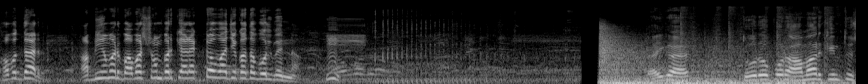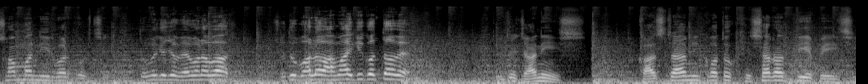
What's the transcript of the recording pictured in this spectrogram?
খবরদার আপনি আমার বাবার সম্পর্কে আর একটাও বাজে কথা বলবেন না। হুম। টাইগার তোর ওপর আমার কিন্তু সম্মান নির্ভর করছে। তুমি কিছু ভেবো না বাদ শুধু বলো আমায় কি করতে হবে? তুই তো জানিস কাজটা আমি কত খেসারত দিয়ে পেয়েছি।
